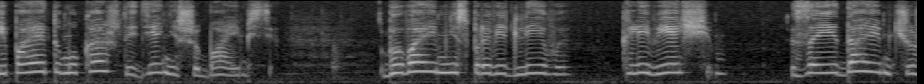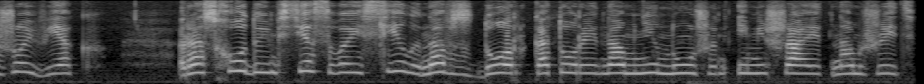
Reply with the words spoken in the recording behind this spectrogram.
и поэтому каждый день ошибаемся. Бываем несправедливы, клевещем, заедаем чужой век, расходуем все свои силы на вздор, который нам не нужен и мешает нам жить.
